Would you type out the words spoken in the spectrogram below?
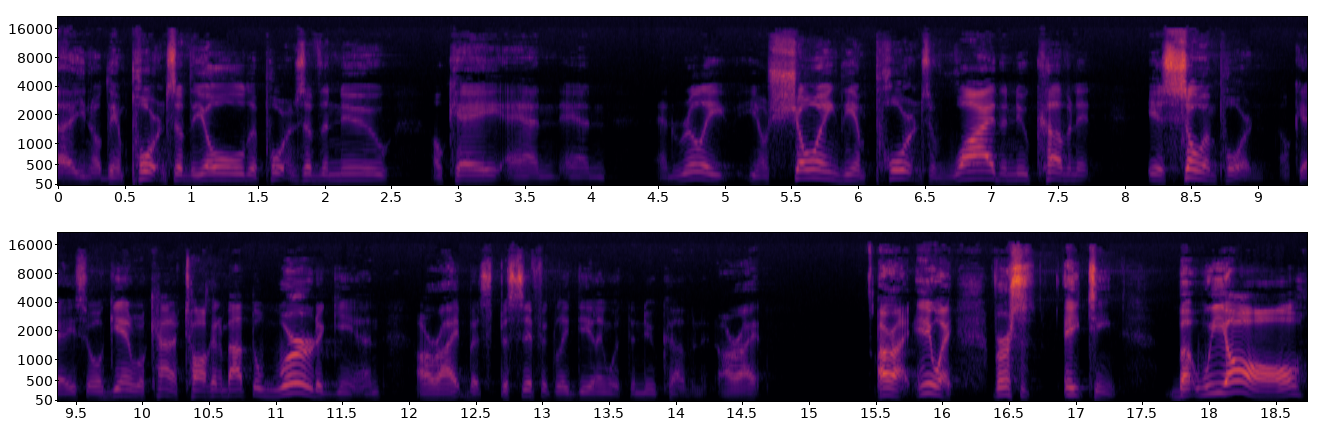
uh, you know the importance of the old, importance of the new. Okay, and and and really you know showing the importance of why the new covenant is so important. Okay, so again, we're kind of talking about the word again all right, but specifically dealing with the new covenant, all right? All right, anyway, verses 18. But we all,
